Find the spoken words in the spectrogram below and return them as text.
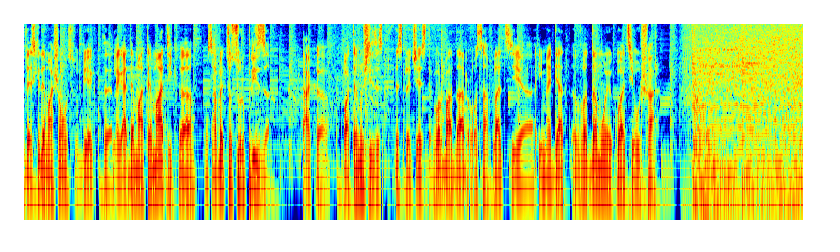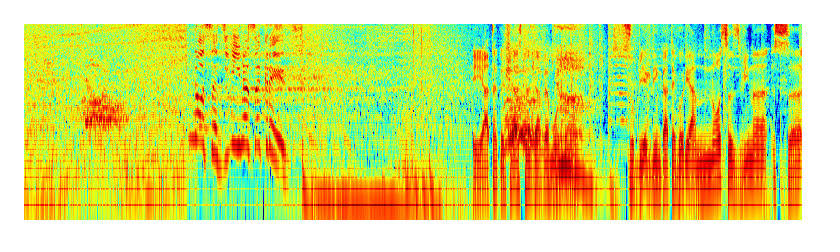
Deschidem așa un subiect legat de matematică. O să aveți o surpriză. Dacă poate nu știți despre- despre ce este vorba, dar o să aflați uh, imediat. Vă dăm o ecuație ușoară. Nu o să-ți vină să crezi! Iată că și astăzi avem un uh, subiect din categoria Nu o să-ți vină să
